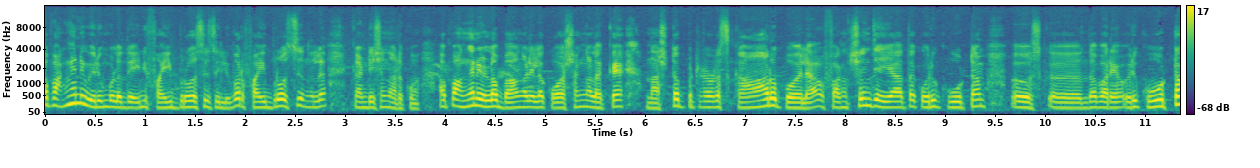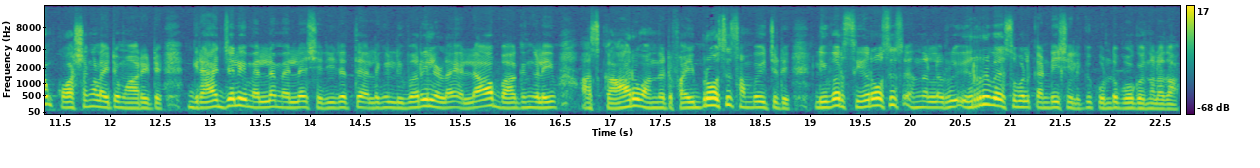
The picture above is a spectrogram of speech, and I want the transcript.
അപ്പോൾ അങ്ങനെ വരുമ്പോൾ എന്ത് ഇനി ഫൈബ്രോസിസ് ലിവർ ഫൈബ്രോസിസ് എന്നുള്ള കണ്ടീഷൻ നടക്കും. അപ്പോൾ അങ്ങനെയുള്ള ഭാഗങ്ങളിലെ കോശങ്ങളൊക്കെ നഷ്ടപ്പെട്ടിട്ടുള്ള സ്കാറ് പോലെ ഫങ്ഷൻ ചെയ്യാത്ത ഒരു കൂട്ടം എന്താ പറയുക ഒരു കൂട്ടം കോശങ്ങളായിട്ട് മാറിയിട്ട് ഗ്രാജ്വലി മെല്ലെ മെല്ലെ ശരീരത്തെ അല്ലെങ്കിൽ ലിവറിലുള്ള എല്ലാ ഭാഗങ്ങളെയും ആ സ്കാറ് വന്നിട്ട് ഫൈബ്രോസിസ് സംഭവിച്ചിട്ട് ലിവർ സീറോസിസ് എന്നുള്ള ഒരു ഇറിവേഴ്സിബിൾ കണ്ടീഷനിലേക്ക് കൊണ്ടുപോകും എന്നുള്ളതാണ്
